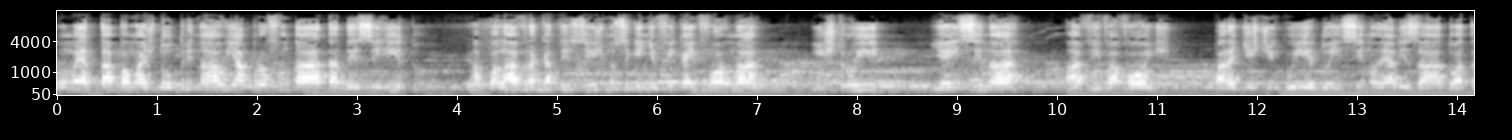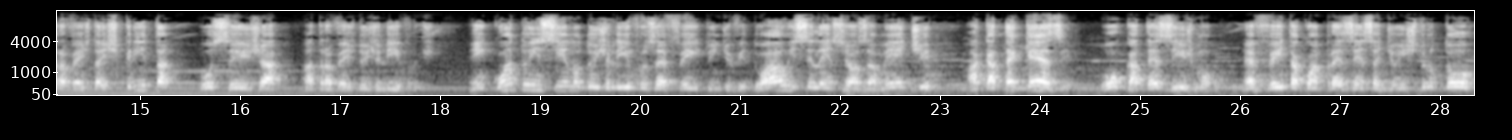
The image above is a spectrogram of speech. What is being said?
uma etapa mais doutrinal e aprofundada desse rito. A palavra catecismo significa informar, instruir e ensinar a viva voz, para distinguir do ensino realizado através da escrita, ou seja, através dos livros. Enquanto o ensino dos livros é feito individual e silenciosamente, a catequese, ou catecismo, é feita com a presença de um instrutor,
